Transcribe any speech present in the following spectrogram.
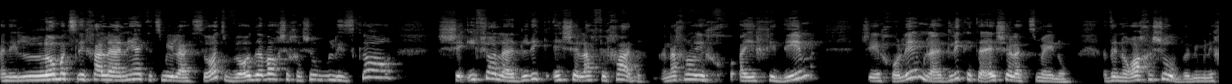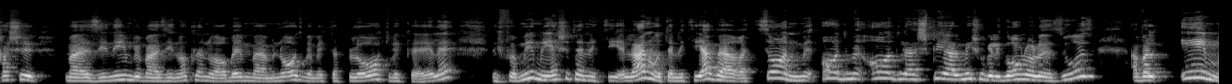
אני לא מצליחה להניע את עצמי לעשות. ועוד דבר שחשוב לזכור, שאי אפשר להדליק אש של אף אחד. אנחנו היחידים שיכולים להדליק את האש של עצמנו. אז זה נורא חשוב, אני מניחה שמאזינים ומאזינות לנו הרבה מאמנות ומטפלות וכאלה, לפעמים יש את הנטייה, לנו את הנטייה והרצון מאוד מאוד להשפיע על מישהו ולגרום לו לזוז, אבל אם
